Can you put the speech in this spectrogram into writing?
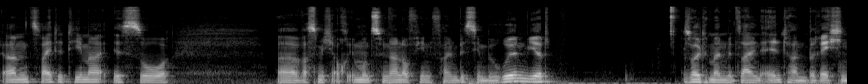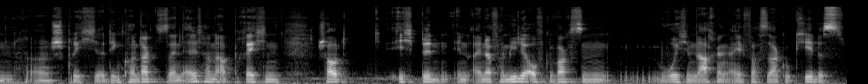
Ähm, zweite Thema ist so, äh, was mich auch emotional auf jeden Fall ein bisschen berühren wird. Sollte man mit seinen Eltern brechen, äh, sprich äh, den Kontakt zu seinen Eltern abbrechen. Schaut, ich bin in einer Familie aufgewachsen, wo ich im Nachgang einfach sage, okay, das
